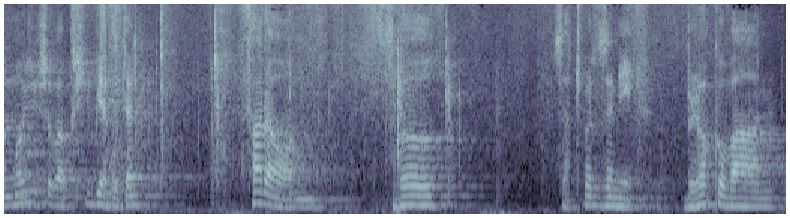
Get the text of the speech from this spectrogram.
Mojžíšova příběhu. Ten faraon byl zatvrzený, blokován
